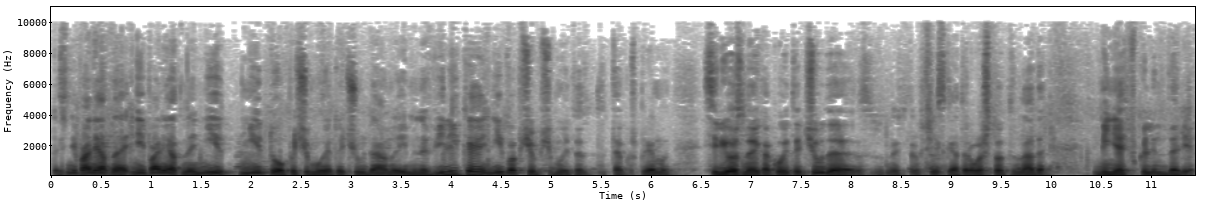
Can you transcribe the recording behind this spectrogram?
То есть непонятно, непонятно ни, ни то, почему это чудо, оно именно великое, ни вообще, почему это так уж прямо серьезное какое-то чудо, значит, в честь которого что-то надо менять в календаре.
